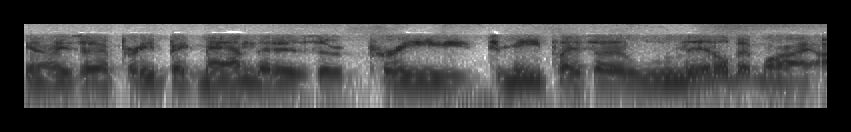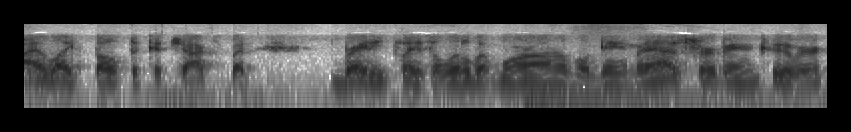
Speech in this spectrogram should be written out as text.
you know he's a pretty big man that is a pretty to me plays a little bit more. I, I like both the Tkachuks, but Brady plays a little bit more honorable game. And as for Vancouver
